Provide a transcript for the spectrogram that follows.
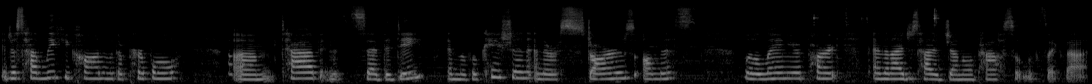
It just had LeakyCon with a purple um, tab and it said the date and the location and there were stars on this little lanyard part and then I just had a general pass so it looks like that.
